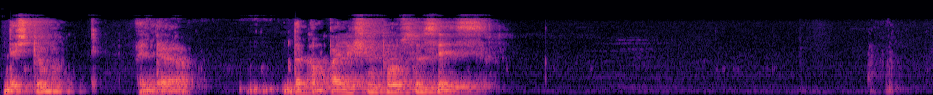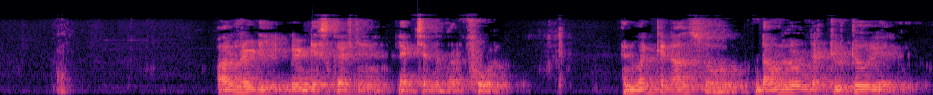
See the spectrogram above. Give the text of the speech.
this two and uh, the compilation process is already been discussed in lecture number 4 and one can also download the tutorial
